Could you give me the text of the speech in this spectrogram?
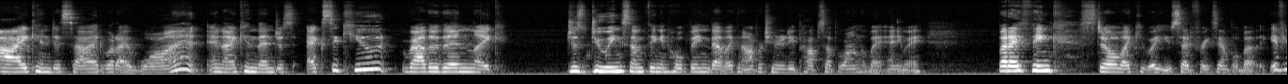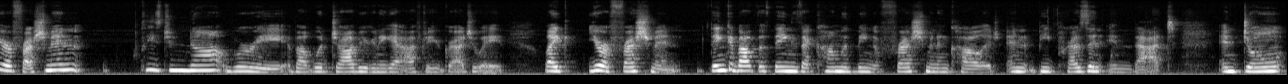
I can decide what I want and I can then just execute rather than like just doing something and hoping that like an opportunity pops up along the way. Anyway, but I think still like what you said for example about like if you're a freshman, please do not worry about what job you're going to get after you graduate. Like you're a freshman. Think about the things that come with being a freshman in college and be present in that. And don't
